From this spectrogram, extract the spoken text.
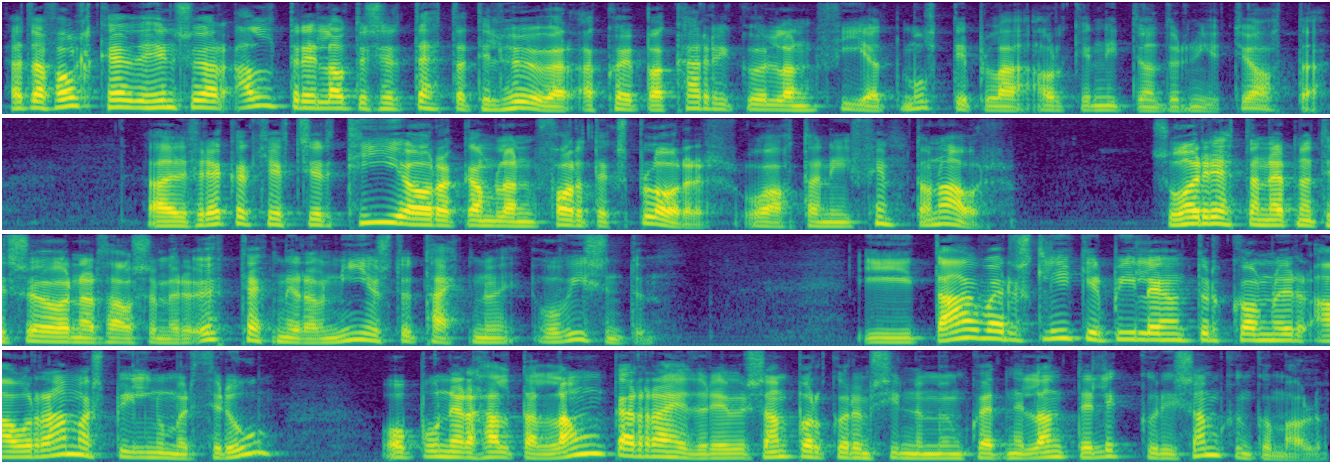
Þetta fólk hefði hins vegar aldrei látið sér detta til hugar að kaupa karrigulan Fiat Multipla árið 1998. Það hefði frekar keft sér 10 ára gamlan Ford Explorer og átt hann í 15 ár. Svo er rétt að nefna til sögunar þá sem eru uppteknir af nýjustu tæknu og vísindum. Í dag væru slíkir bílegandur komnir á ramagsbíl nr. 3 og búin er að halda langar ræður yfir samborgurum sínum um hvernig landi liggur í samgöngumálum.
